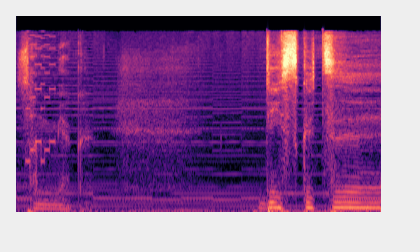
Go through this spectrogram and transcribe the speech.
300ディスク2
